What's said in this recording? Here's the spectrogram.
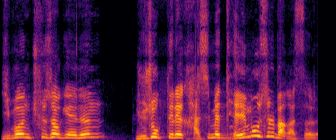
이번 추석에는 유족들의 가슴에 대못을 박았어요.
